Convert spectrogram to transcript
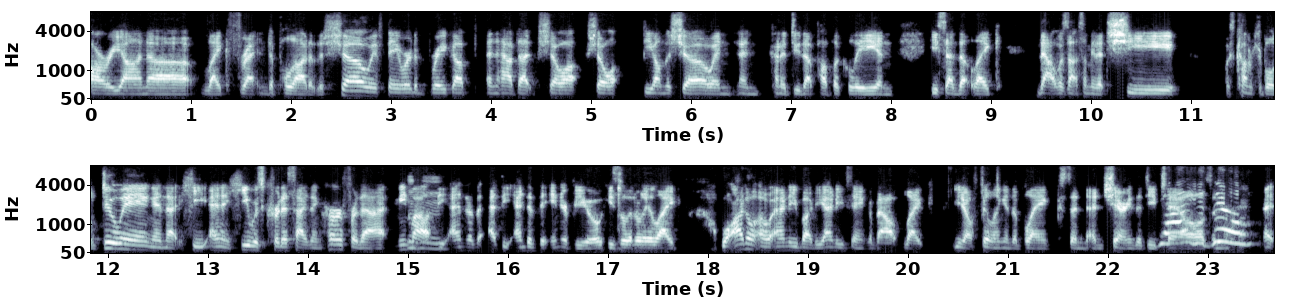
ariana like threatened to pull out of the show if they were to break up and have that show up show up, be on the show and and kind of do that publicly. And he said that like that was not something that she was comfortable doing and that he and he was criticizing her for that meanwhile mm-hmm. at the end of the, at the end of the interview he's literally like well i don't owe anybody anything about like you know filling in the blanks and, and sharing the details yeah, you do.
